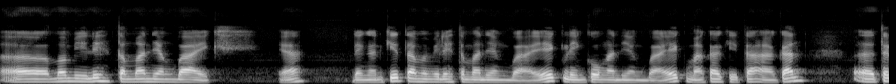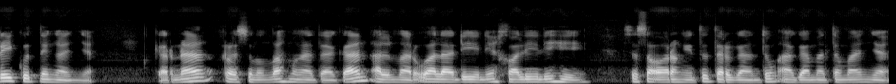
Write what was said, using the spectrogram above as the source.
uh, memilih teman yang baik, ya. Dengan kita memilih teman yang baik, lingkungan yang baik, maka kita akan uh, terikut dengannya. Karena Rasulullah mengatakan almaru ala khalilihi. Seseorang itu tergantung agama temannya.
